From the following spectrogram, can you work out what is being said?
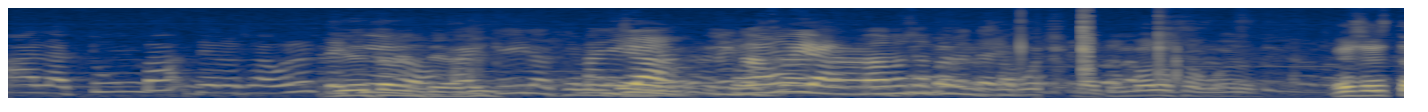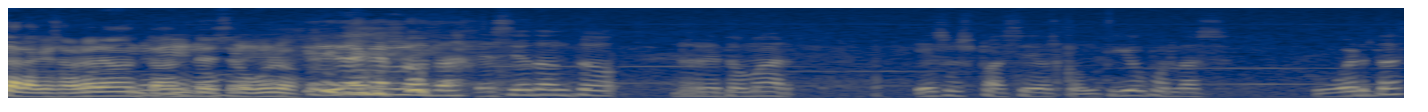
a la tumba de los abuelos. Te quiero. Hay que ir al cementerio. ya, vamos ya. Vamos al cementerio. La tumba de los abuelos. Es esta la que se habrá levantado antes, seguro. Querida Carlota, deseo tanto retomar esos paseos contigo por las huertas.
